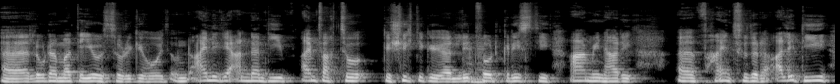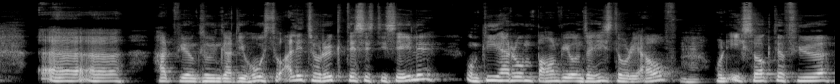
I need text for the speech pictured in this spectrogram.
äh, Lothar Matthäus zurückgeholt und einige anderen, die einfach zur Geschichte gehören. Mhm. Litford Christi, Armin Harry, äh, Heinz Fütterer, alle die äh, äh, hat wir gesagt, die holst du alle zurück, das ist die Seele. Um die herum bauen wir unsere Historie auf. Mhm. Und ich sorge dafür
